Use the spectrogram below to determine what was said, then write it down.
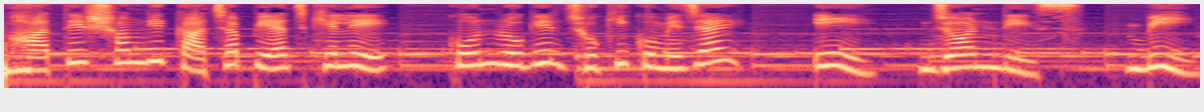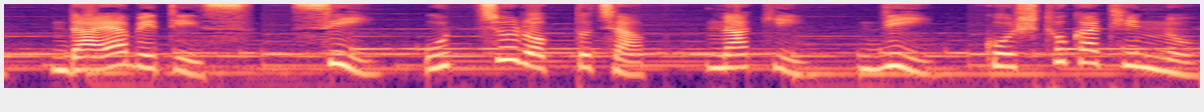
ভাতের সঙ্গে কাঁচা পেঁয়াজ খেলে কোন রোগের ঝুঁকি কমে যায়? A, jaundice. B diabetes, C, উচ্চ রক্তচাপ, নাকি ডি, কোষ্ঠকাঠিন্য।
